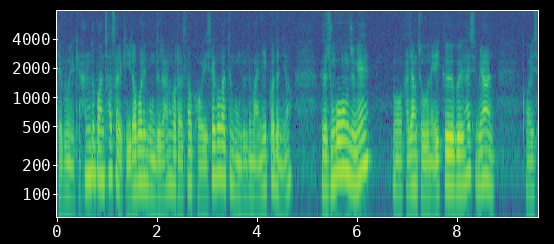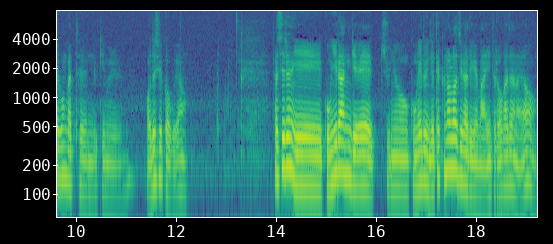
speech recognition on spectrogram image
대부분 이렇게 한두 번 쳐서 이렇게 잃어버린 공들을 하는 거라서 거의 새 거 같은 공들도 많이 있거든요. 그래서 중고공 중에 뭐 가장 좋은 A급을 하시면 거의 새 공 같은 느낌을 얻으실 거고요. 사실은 이 공이란 게 중요, 공에도 이제 테크놀로지가 되게 많이 들어가잖아요.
